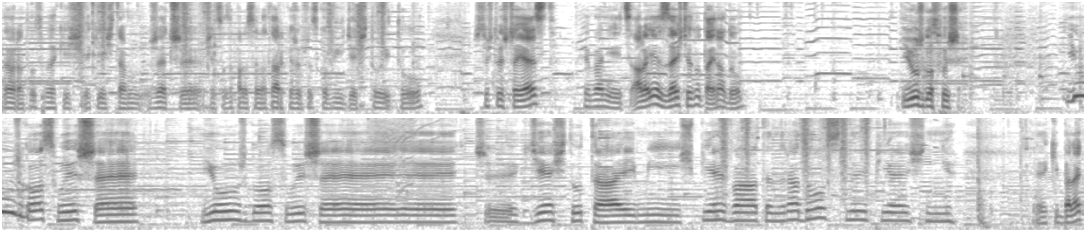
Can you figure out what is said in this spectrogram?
Dobra, tu są jakieś, jakieś tam rzeczy. Wiecie co, zapalę sobie latarkę, żeby wszystko widzieć. Tu i tu. Czy coś tu jeszcze jest? Chyba nic, ale jest zejście tutaj na dół. Już go słyszę. Już go słyszę. Już go słyszę. Czy gdzieś tutaj mi śpiewa ten radosny pieśń? E, Kibelek?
